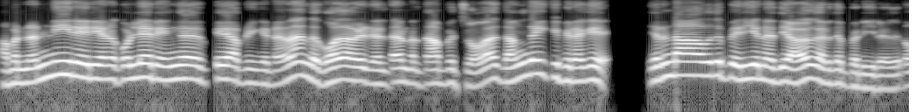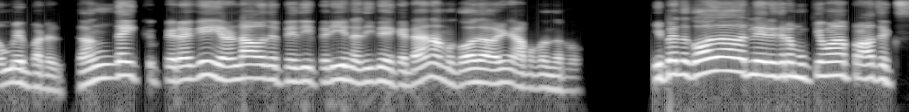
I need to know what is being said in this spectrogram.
அப்போ நன்னீர் ஏரியான கொள்ளேரி எங்கே இருக்கு அப்படின்னு கேட்டாங்கன்னா இந்த கோதாவரி டெல்டான்ற ஞாபகம் கங்கைக்கு பிறகு இரண்டாவது பெரிய நதியாக கருதப்படுகிறது. ரொம்ப இம்பார்ட்டன்ட் கங்கைக்கு பிறகு இரண்டாவது பெரிய பெரிய நதியை கேட்டால் நம்ம கோதாவரி ஞாபகம் வந்துடுறோம் இப்போ இந்த கோதாவரியில் இருக்கிற முக்கியமான ப்ராஜெக்ட்ஸ்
